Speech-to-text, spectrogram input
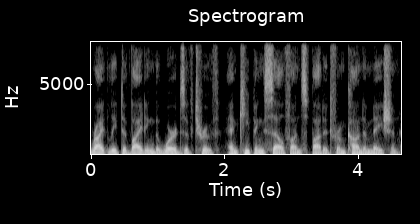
rightly dividing the words of truth and keeping self unspotted from condemnation.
